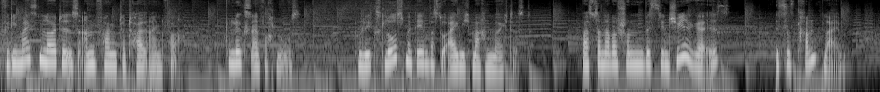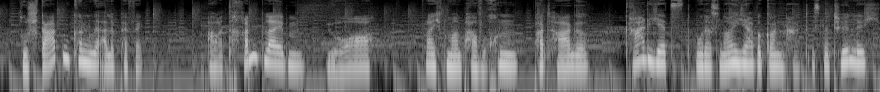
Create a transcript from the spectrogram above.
Für die meisten Leute ist Anfangen total einfach. Du legst einfach los. Du legst los mit dem, was du eigentlich machen möchtest. Was dann aber schon ein bisschen schwieriger ist, ist das Dranbleiben. So starten können wir alle perfekt. Aber dranbleiben, ja, vielleicht mal ein paar Wochen, ein paar Tage. Gerade jetzt, wo das neue Jahr begonnen hat, ist natürlich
